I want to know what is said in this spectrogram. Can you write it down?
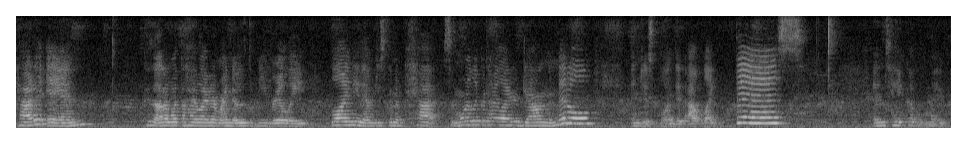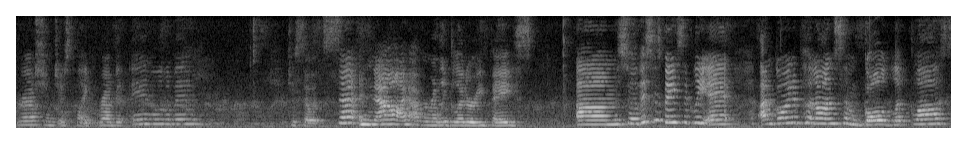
pat it in, because I don't want the highlighter on my nose to be really blinding. I'm just going to pat some more liquid highlighter down the middle, and just blend it out like this, and take my brush and just like rub it in a little bit, just so it's set, and now I have a really glittery face. Um, so this is basically it. I'm going to put on some gold lip gloss,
